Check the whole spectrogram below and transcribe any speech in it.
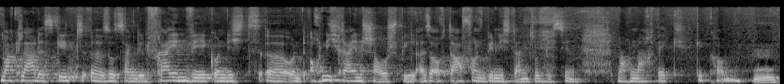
war klar, das geht äh, sozusagen den freien Weg und nicht äh, und auch nicht rein Schauspiel. Also auch davon bin ich dann so ein bisschen nach und nach weggekommen. Mhm.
